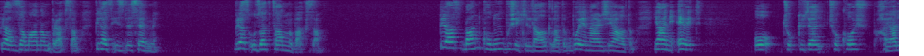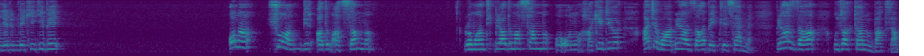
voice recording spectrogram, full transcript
biraz zamana mı bıraksam? Biraz izlesem mi? Biraz uzaktan mı baksam? Biraz ben konuyu bu şekilde algıladım. Bu enerjiyi aldım. Yani evet o çok güzel, çok hoş, hayallerimdeki gibi ona şu an bir adım atsam mı? romantik bir adım atsam mı? O onu hak ediyor. Acaba biraz daha beklesem mi? Biraz daha uzaktan mı baksam?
